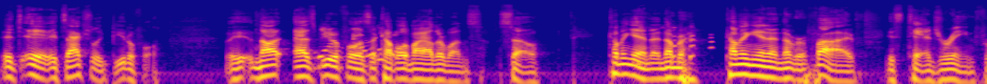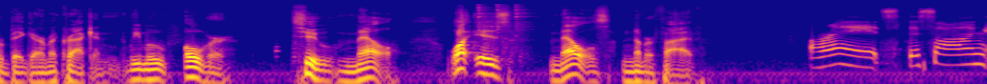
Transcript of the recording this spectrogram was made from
It's it, it's actually beautiful. Not as beautiful I as a couple of my other ones. So, coming in at number coming in at number five is Tangerine for Big Ern McCracken. We move over to Mel. What is Mel's number five? All right. This song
